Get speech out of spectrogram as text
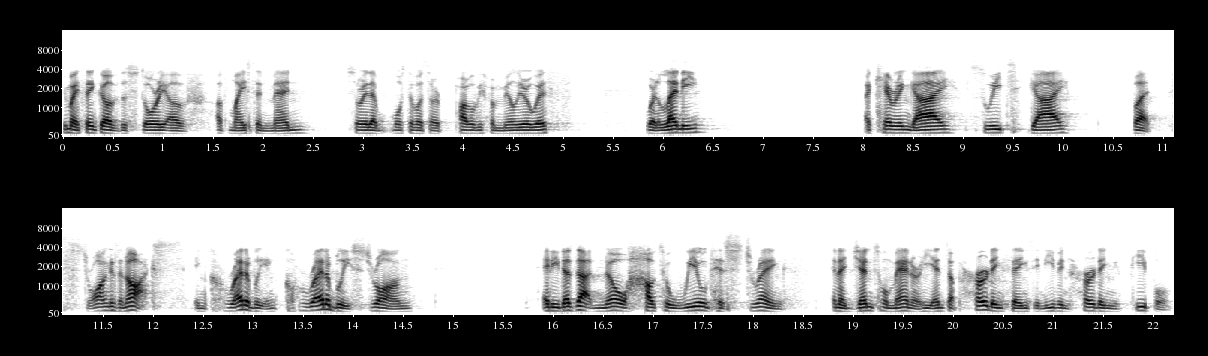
You might think of the story of, of mice and men, story that most of us are probably familiar with, where Lennie, a caring guy, sweet guy, but strong as an ox, incredibly, incredibly strong, and he does not know how to wield his strength in a gentle manner. He ends up hurting things and even hurting people.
